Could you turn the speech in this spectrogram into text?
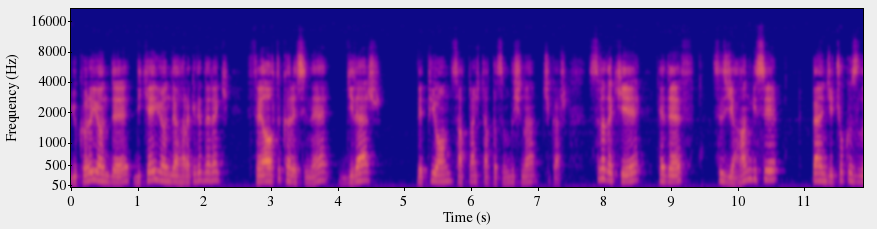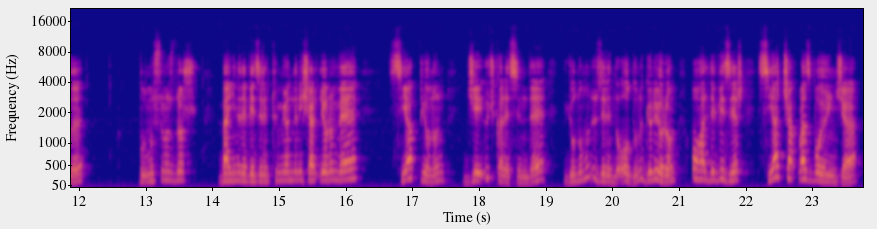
yukarı yönde, dikey yönde hareket ederek F6 karesine girer ve piyon satranç tahtasının dışına çıkar. Sıradaki hedef sizce hangisi? Bence çok hızlı bulmuşsunuzdur. Ben yine de vezirin tüm yönlerini işaretliyorum ve siyah piyonun C3 karesinde yolumun üzerinde olduğunu görüyorum. O halde vezir siyah çapraz boyunca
